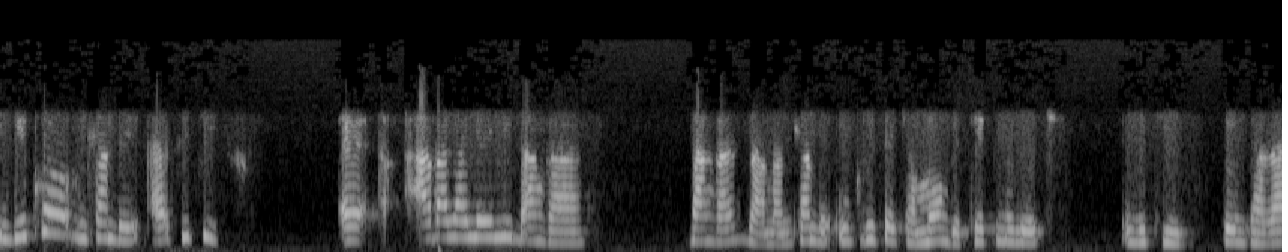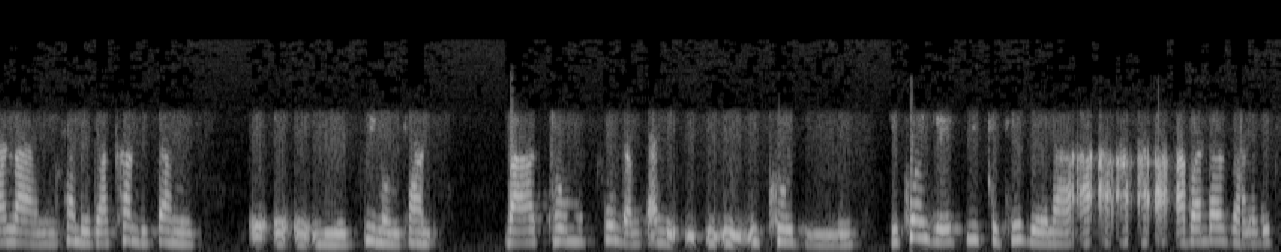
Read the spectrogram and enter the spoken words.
ngikho mhlambe asithi eh abalaleli banga bangazama mhlambe ukuresearcha more nge-technology ukuthi kwenzakalani mhlambe bakhambisane eh, eh, eh, nesimo mhlambe bathoma ukufunda mhlambe i- i- i- i-coding le ngikho nje sigqigqizela a- a- a- a- abantazana ukuthi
